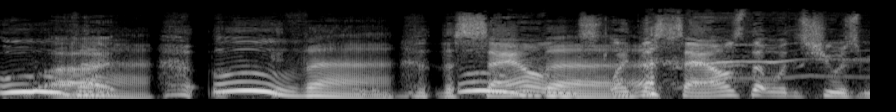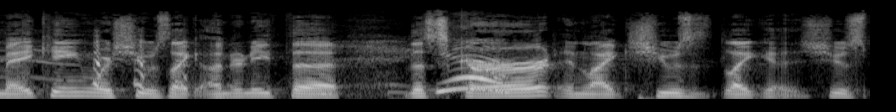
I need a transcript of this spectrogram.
Uva. Uva. the sounds like the sounds that she was making where she was like underneath the the skirt and like she was like uh, she was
